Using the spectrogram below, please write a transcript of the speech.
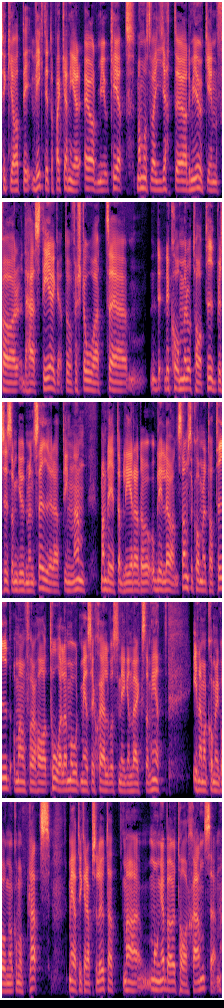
tycker jag att det är viktigt att packa ner ödmjukhet. Man måste vara jätteödmjuk inför det här steget och förstå att eh, det, kommer att ta tid, precis som Gudmund säger, att innan man blir etablerad och, och blir lönsam så kommer det ta tid och man får ha tålamod med sig själv och sin egen verksamhet innan man kommer igång och kommer på plats. Men jag tycker absolut att man, många bör ta chansen.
